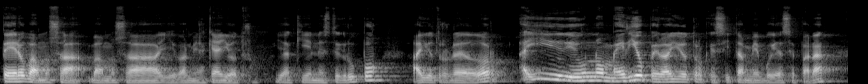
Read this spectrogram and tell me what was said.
pero vamos a, vamos a llevar, mira, aquí hay otro. Y aquí en este grupo hay otro gladiador. Hay uno medio, pero hay otro que sí también voy a separar.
